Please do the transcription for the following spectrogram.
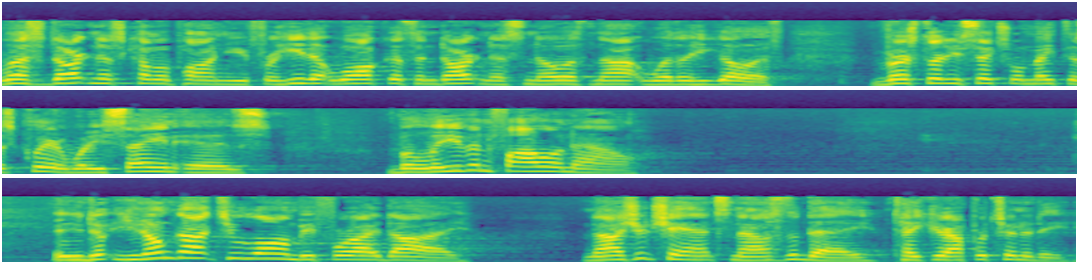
lest darkness come upon you, for he that walketh in darkness knoweth not whither he goeth. Verse 36 will make this clear. What he's saying is, believe and follow now. You don't, you don't got too long before I die. Now's your chance. Now's the day. Take your opportunity.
